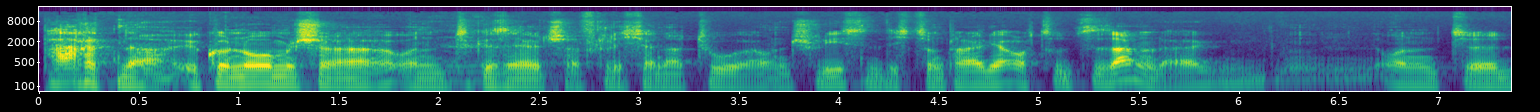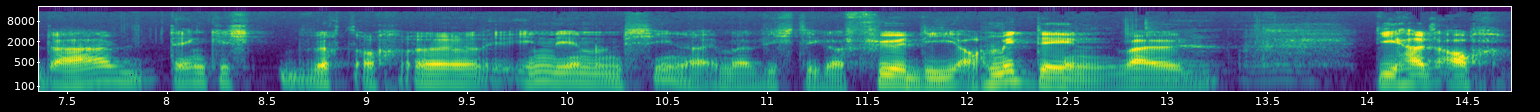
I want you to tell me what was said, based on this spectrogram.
Partner ökonomischer und gesellschaftlicher Natur und schließen sich zum Teil ja auch zu zusammen. Da. Und äh, da denke ich, wird auch Indien und China immer wichtiger für die, auch mit denen, weil die halt auch,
